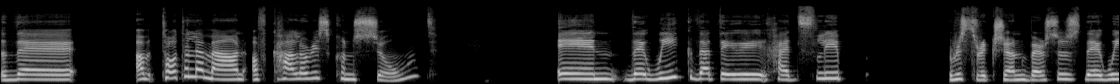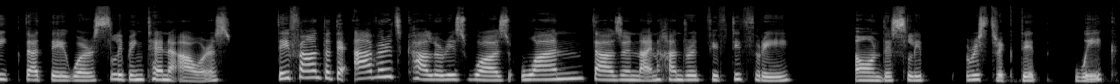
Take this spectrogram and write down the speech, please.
the uh, total amount of calories consumed in the week that they had sleep restriction versus the week that they were sleeping 10 hours, they found that the average calories was 1,953 on the sleep restricted week,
